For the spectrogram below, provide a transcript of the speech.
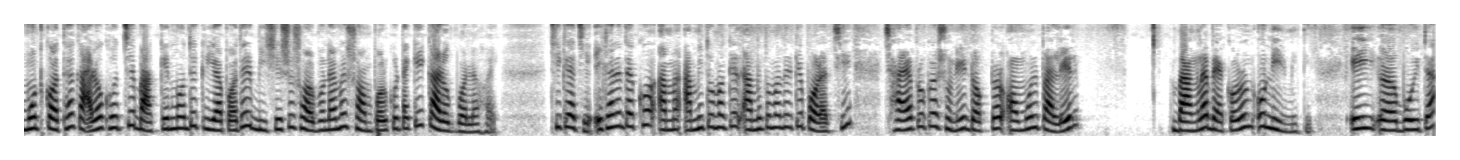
মোট কথা, কারক হচ্ছে বাক্যের মধ্যে ক্রিয়াপদের বিশেষ সর্বনামের সম্পর্কটাকেই কারক বলা হয়। ঠিক আছে এখানে দেখো আম- তোমাকে আমি তোমাদেরকে পড়াচ্ছি ছায়া প্রকাশনী ডক্টর অমল পালের বাংলা ব্যাকরণ ও নির্মিতি। এই বইটা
